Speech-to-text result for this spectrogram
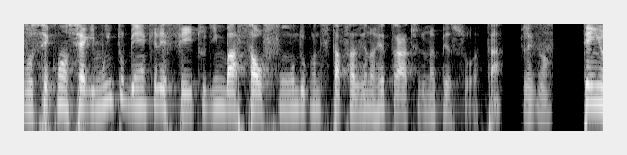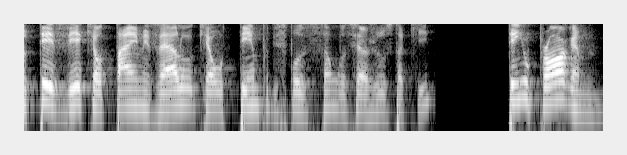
você consegue muito bem aquele efeito de embaçar o fundo quando está fazendo o retrato de uma pessoa, tá? Legal. Tem o TV, que é o time value, que é o tempo de exposição, você ajusta aqui. Tem o program,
